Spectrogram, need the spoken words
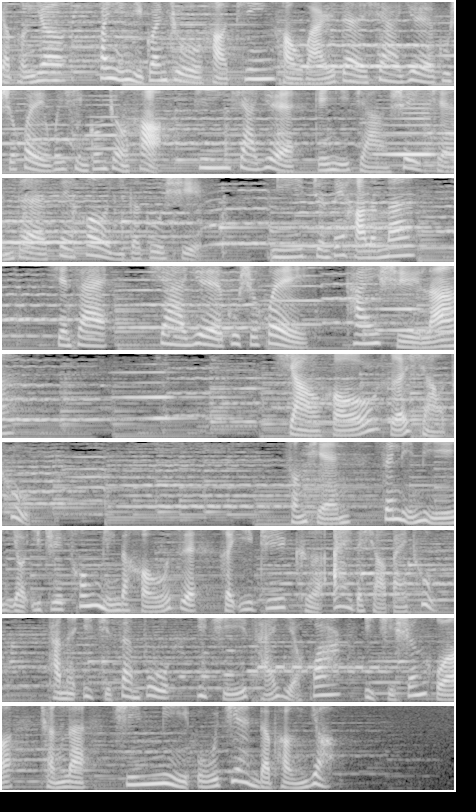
小朋友，欢迎你关注好听好玩的夏月故事会微信公众号，听夏月给你讲睡前的最后一个故事。你准备好了吗？现在夏月故事会开始了。小猴和小兔。从前。森林里有一只聪明的猴子和一只可爱的小白兔，他们一起散步，一起采野花，一起生活，成了亲密无间的朋友。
